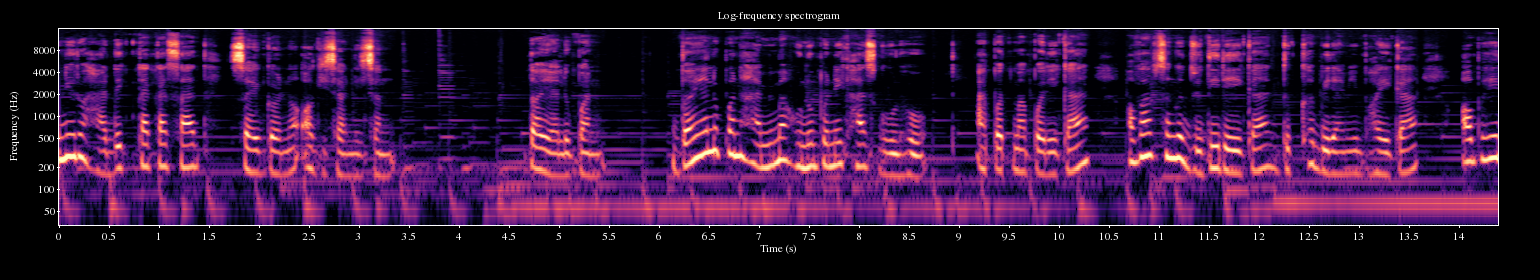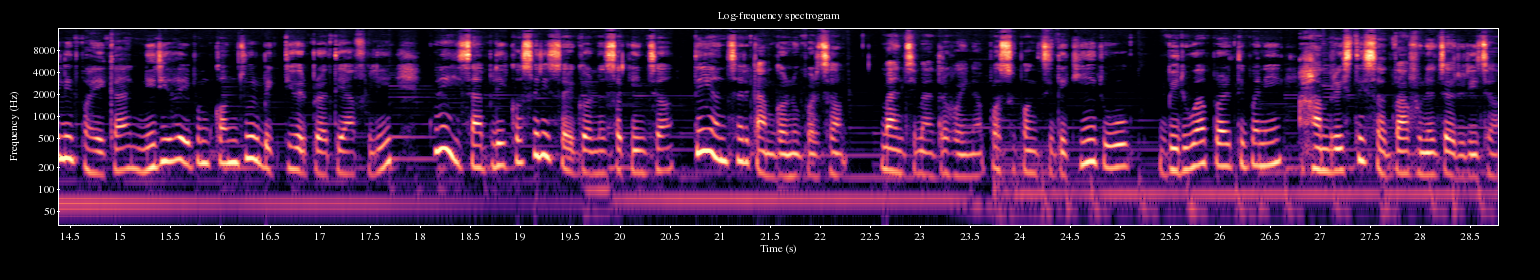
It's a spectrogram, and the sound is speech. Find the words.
उनीहरू हार्दिकताका साथ सहयोग गर्न अघि सर्नेछन् दयालुपन। दयालुपन हामीमा हुनुपर्ने खास गुण हो। आपतमा परेका अभावसँग जुधिरहेका दुःख बिरामी भएका अवहेलित भएका निरीह एवं कमजोर व्यक्तिहरूप्रति आफूले कुनै हिसाबले कसरी सहयोग गर्न सकिन्छ त्यही अनुसार काम गर्नुपर्छ। मान्छे मात्र होइन पशु पक्षीदेखि रोग बिरुवाप्रति पनि हाम्रो यस्तै सद्भाव हुन जरुरी छ।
